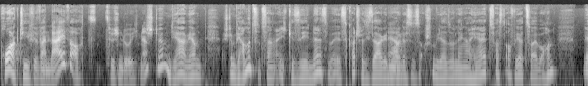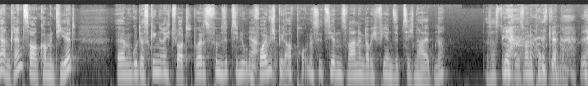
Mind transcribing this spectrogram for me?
proaktiv. wir waren live auch zwischendurch, ne? Stimmt, ja, wir haben, stimmt, wir haben uns sozusagen eigentlich gesehen, ne? Das ist Quatsch, was ich sage, nur Ja. das ist auch schon wieder so länger her, jetzt fast auch wieder zwei Wochen. Ja, ein Grenzau kommentiert. Ähm, gut, das ging recht flott. Du hattest 75 Minuten Ja. vor dem Spiel auch prognostiziert und es waren dann, glaube ich, 74,5, ne? Das hast du, Ja. das war eine Punktlandung. da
